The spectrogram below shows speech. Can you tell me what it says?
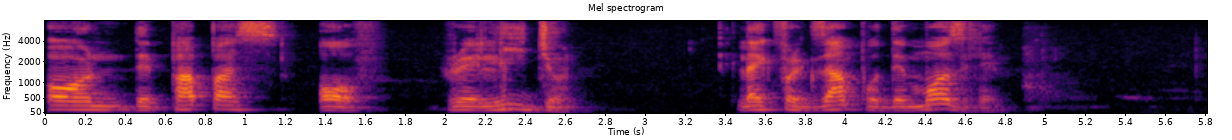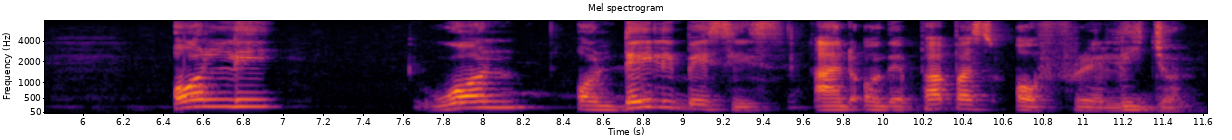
on the purpose of religion. Like for example, the Muslim. Only one on daily basis and on the purpose of religion,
